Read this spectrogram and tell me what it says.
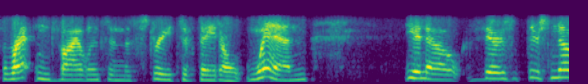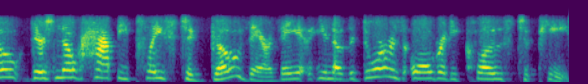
threatened violence in the streets if they don't win, you know there's there's no there's no happy place to go there they you know the door is already closed to peace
